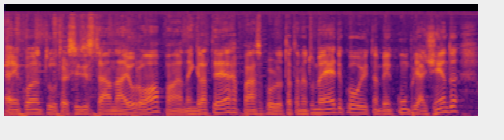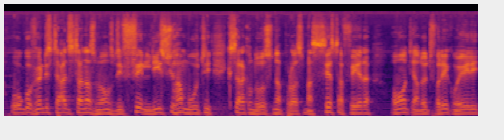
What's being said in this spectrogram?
É, enquanto o Tarcísio está na Europa, na Inglaterra, passa por tratamento médico e também cumpre a agenda, o governo do estado está nas mãos de Felício Ramute, que estará conosco na próxima sexta-feira. Ontem à noite falei com ele,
